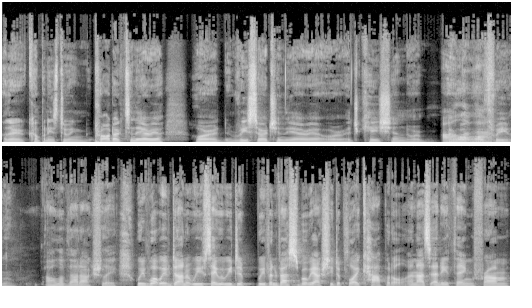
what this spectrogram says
are there companies doing products in the area, or research in the area, or education, or all, all, all three of them? All of that actually. We've what we've done. We say we de- we've invested, but we actually deploy capital, and that's anything from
